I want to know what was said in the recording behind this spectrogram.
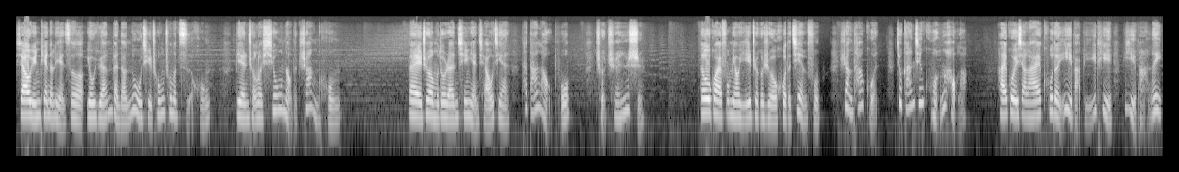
萧云天的脸色由原本的怒气冲冲的紫红，变成了羞恼的涨红。被这么多人亲眼瞧见他打老婆，这真是……都怪傅妙仪这个惹祸的贱妇，让她滚就赶紧滚好了，还跪下来哭得一把鼻涕一把泪，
